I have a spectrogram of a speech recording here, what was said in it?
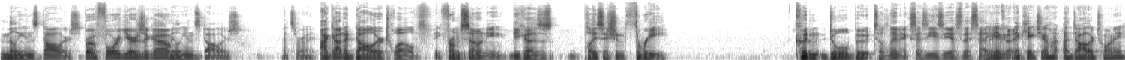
millions dollars. bro? Four years ago, Millions dollars. That's right. I got a dollar twelve Speak from. Sony because PlayStation Three couldn't dual boot to Linux as easy as they said They it could. they kicked you a dollar twenty,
